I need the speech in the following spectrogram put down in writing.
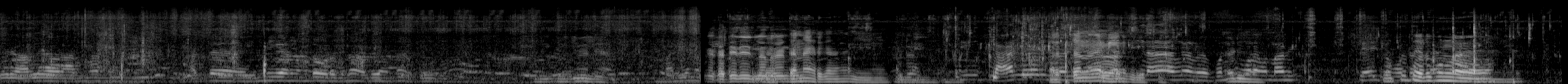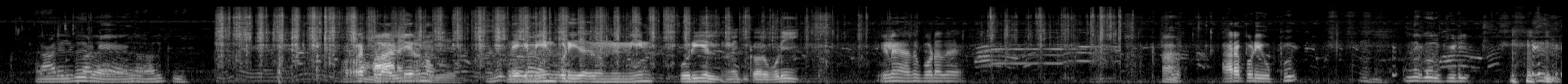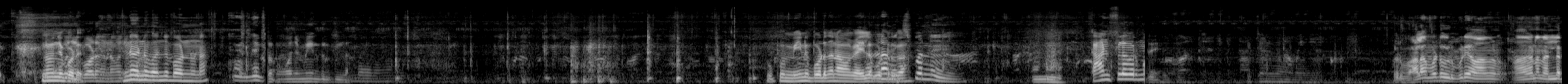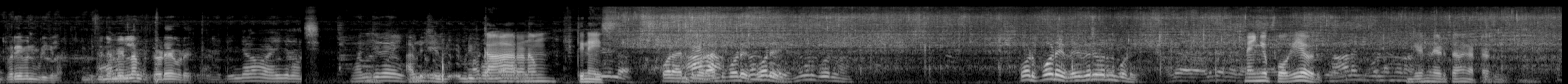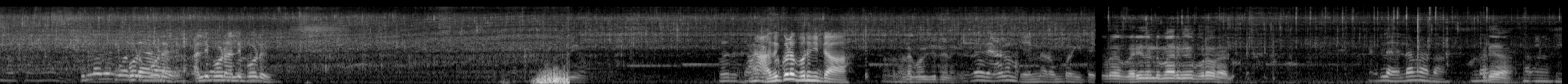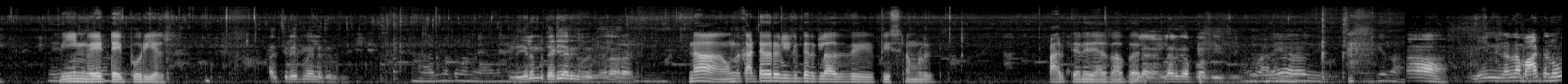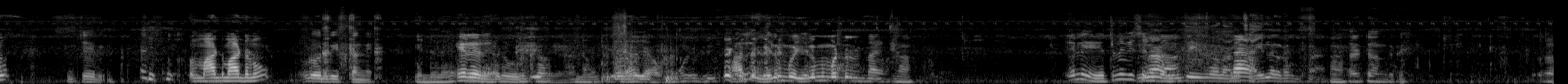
சரி வரலையே ஒரு அரை மணி அடுத்த இன்னிக்காரங்க மட்டும் விடுதுன்னா அப்படியே வந்தால் எப்படி இது அதுக்கு உரப்பில் அள்ளிடணும் இன்னைக்கு மீன் பொடி மீன் பொரியல். இன்னைக்கு ஒரு பொடி. இல்லை அது போடாத. அரைப்பொடி உப்பு. இன்னைக்கு ஒரு பிடி. இன்னும் கொஞ்சம் போடு. போடுங்க இன்னும் இன்னும் கொஞ்சம் போடணும்னா? கொஞ்சம். மீன் இருக்குல்ல. உப்பு மீன் போட்டு தான் அவன் கையில் போட்டிருக்கா மிக்ஸ் பண்ணு. கார்ன்ஃப்ளவர் ஒரு வலை மட்டும் உருப்படியாக வாங்கணும். வாங்கினா நல்ல பெரிய மீன் பிடிக்கலாம். இந்த சின்ன மீன்லாம் தொடைய கூடாது. மஞ்சள் காரணம் தினேஷ். போடு அடுத்து போடு போடு. மூணு போடலாம். போடு போடு. வெறும் வெறும் போடு. நான் இங்கே புகையா வருது இங்கேருந்து எடுத்தால் தான் கரெக்டாக இருக்கும். போடு போடு. அள்ளி போடு அள்ளி போடு. அதுக்குள்ள புரிஞ்சுட்டா? என்ன ரொம்ப வெறி துண்டு மாதிரி இருக்குது பூரா ஒரு ஆள் இல்லை எல்லாமே தான் அப்படியா? மீன் வேட்டை பொரியல். அது சிலிப்பு மேலே இருக்குது எலும்பு தடியாக இருக்கு பாருங்க அதெல்லாம் ஆள் என்ன உங்கள் கட்டவர்கள்கிட்ட இருக்கல அது பீஸ் நம்மளுக்கு? பார்த்தேனே யார் பார்ப்பாரு? நல்லா தான் ஆ மீன் நல்லா மாட்டணும். சரி. ஒரு மாட்டு மாட்டணும். ஒரு பீஸ் தாங்க. எலும்பு எலும்பு மட்டும் இருந்தாங்க இல்லை எத்தனை பீஸ் வந்துருக்கு.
